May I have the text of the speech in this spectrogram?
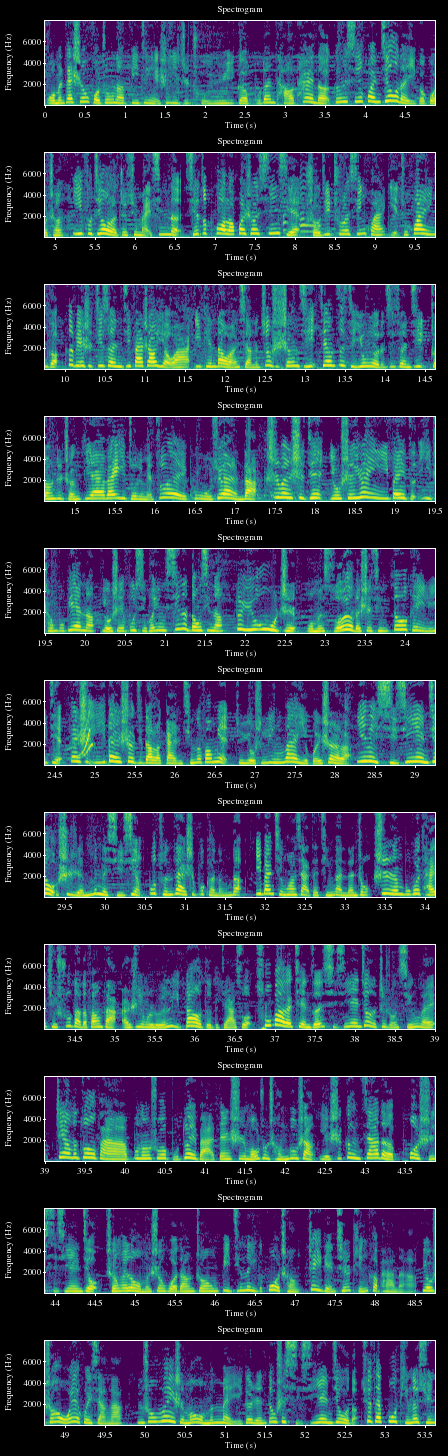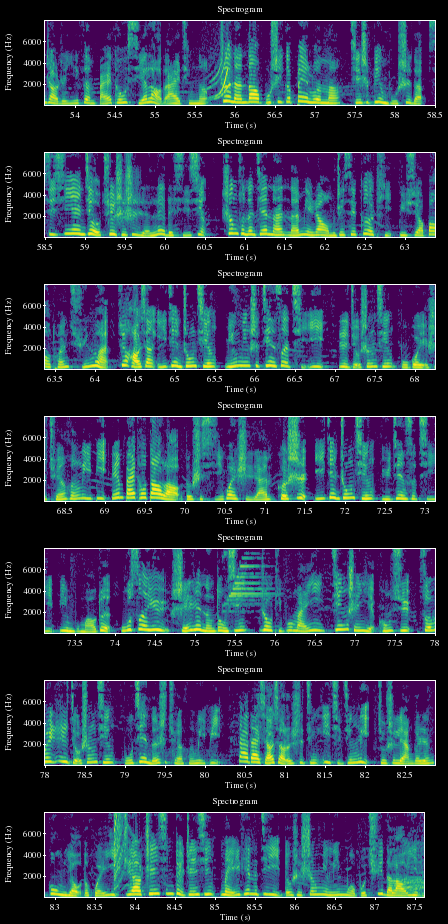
我们在生活中呢，毕竟也是一直处于一个不断淘汰的更新换旧的一个过程。衣服旧了就去买新的，鞋子破了换双新鞋，手机出了新款也去换一个。特别是计算机发烧友啊，一天到晚想的就是升级，将自己拥有的计算机装置成 DIY 一族里面最酷炫的。试问世间有谁愿意一辈子一成不变呢？有谁不喜欢用新的东西呢？对于物质，我们所有的事情都可以理解，但是一旦涉及到了感情的方面，就又是另外一回事了。因为喜新厌旧是人们的习性，不存在是不可能的。一般情况下，在情感当中，诗人不会采取疏导的方法，而是用伦理道德的枷锁，粗暴的谴责喜新厌旧的这种行为。这样的做法不能说不对吧？但是某种程度上也是更加的迫使喜新厌旧成为了我们生活当中必经的一个过程。这一点其实挺可怕的啊！有时候我也会想啊，你说为什么我们每一个人都是喜新厌旧的，却在不停的寻找着一份白头偕老的爱情呢？这难道不是一个悖论吗？其实并不是的，喜新厌旧确实是人人类的习性。生存的艰难难免让我们这些个体必须要抱团取暖，就好像一见钟情，明明是见色起意；日久生情，不过也是权衡利弊。连白头到老都是习惯使然。可是，一见钟情与见色起意并不矛盾。无色欲，谁人能动心？肉体不满意，精神也空虚。所谓日久生情，不见得是权衡利弊。大大小小的事情一起经历，就是两个人共有的回忆。只要真心对真心，每一天的记忆都是生命里抹不去的烙印。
